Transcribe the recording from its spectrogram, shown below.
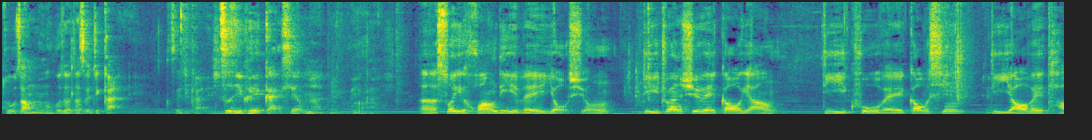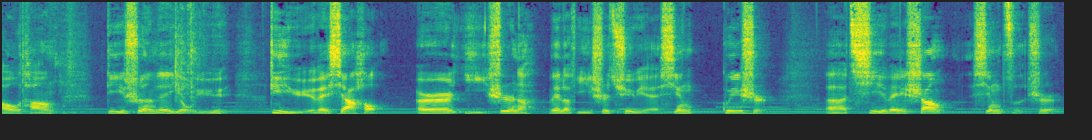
族长门或者他自己改，自己改。自己可以改姓。嗯，对，可以改姓。呃，所以皇帝为有熊，帝颛顼为高阳，帝喾为高辛，帝尧为陶唐，帝舜为有虞，帝禹为夏后。而乙氏呢，为了乙氏区别，姓归氏，呃，弃为商，姓子氏。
